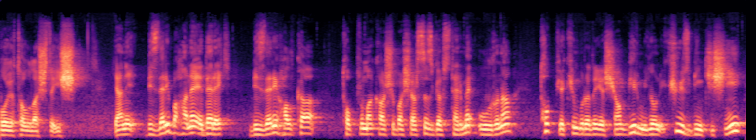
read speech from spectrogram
boyuta ulaştı iş. Yani bizleri bahane ederek, bizleri halka, topluma karşı başarısız gösterme uğruna topyekun burada yaşayan 1 milyon 200 bin kişiyi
